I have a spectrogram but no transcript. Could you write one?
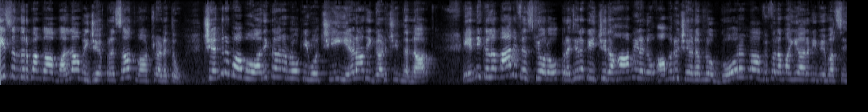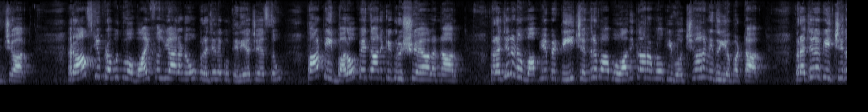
ఈ సందర్భంగా మల్లా విజయప్రసాద్ మాట్లాడుతూ చంద్రబాబు అధికారంలోకి వచ్చి ఏడాది గడిచిందన్నారు. ఎన్నికల మేనిఫెస్టోలో ప్రజలకు ఇచ్చిన హామీలను అమలు చేయడంలో ఘోరంగా విఫలమయ్యారని విమర్శించారు. రాష్ట్ర ప్రభుత్వ వైఫల్యాలను ప్రజలకు తెలియజేస్తూ పార్టీ బలోపేతానికి కృషి చేయాలన్నారు. ప్రజలను మభ్యపెట్టి చంద్రబాబు అధికారంలోకి వచ్చారని దుయ్యబట్టారు. ప్రజలకు ఇచ్చిన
